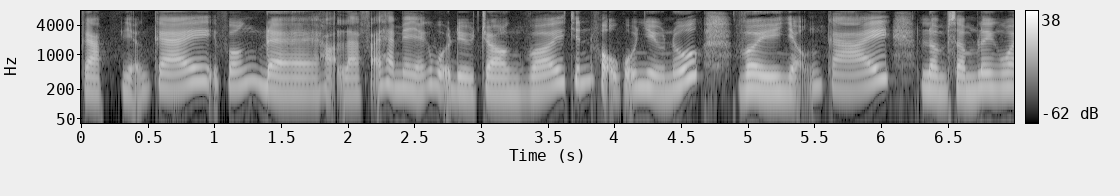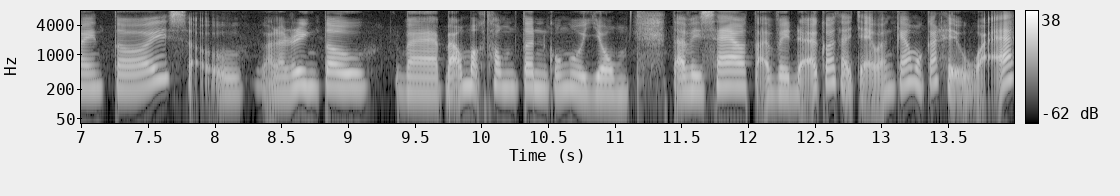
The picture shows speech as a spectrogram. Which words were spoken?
gặp những cái vấn đề hoặc là phải tham gia những cái buổi điều trần với chính phủ của nhiều nước vì những cái lùm xùm liên quan tới sự gọi là riêng tư và bảo mật thông tin của người dùng. Tại vì sao? Tại vì để có thể chạy quảng cáo một cách hiệu quả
